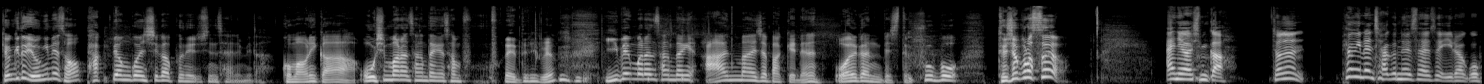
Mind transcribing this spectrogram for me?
경기도 용인에서 박병권 씨가 보내주신 사연입니다. 고마우니까 50만 원 상당의 상품 보내드리고요. 200만 원 상당의 안마의자 받게 되는 월간 베스트 후보 되셔버렸어요. 안녕하십니까. 저는 평일엔 작은 회사에서 일하고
